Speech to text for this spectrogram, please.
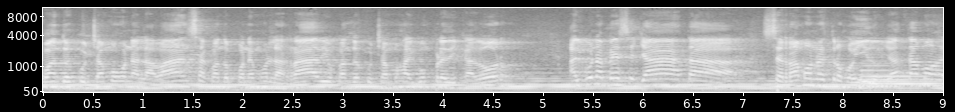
Cuando escuchamos una alabanza, cuando ponemos la radio, cuando escuchamos algún predicador, algunas veces ya hasta cerramos nuestros oídos, ya estamos,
